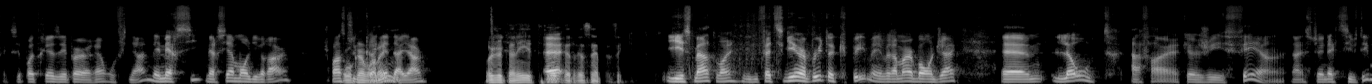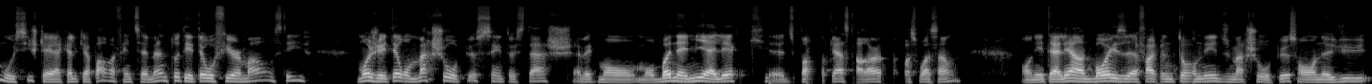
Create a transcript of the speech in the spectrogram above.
Fait que c'est pas très épeurant au final. Mais merci. Merci à mon livreur. Je pense que tu le connais d'ailleurs. Moi, je le connais, il est très, Euh, très, très sympathique. Il est smart, oui. Il est fatigué un peu, il est occupé, mais vraiment un bon Jack. Euh, L'autre affaire que j'ai fait, hein, hein, c'est une activité. Moi aussi, j'étais à quelque part en fin de semaine. Toi, tu étais au Fear Mall, Steve? Moi, j'étais au marché aux puces Saint-Eustache avec mon, mon bon ami Alec euh, du podcast Horreur 360. On est allé en boys euh, faire une tournée du marché aux puces. On a vu,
